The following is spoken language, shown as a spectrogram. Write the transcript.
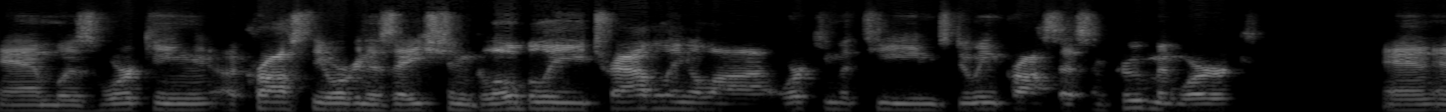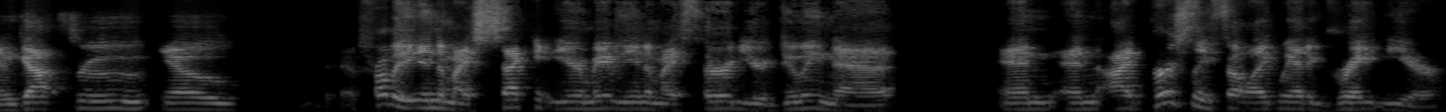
and was working across the organization globally, traveling a lot, working with teams, doing process improvement work, and, and got through, you know, probably into my second year, maybe the end of my third year doing that. And, and I personally felt like we had a great year,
